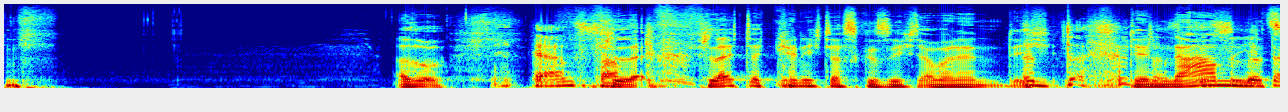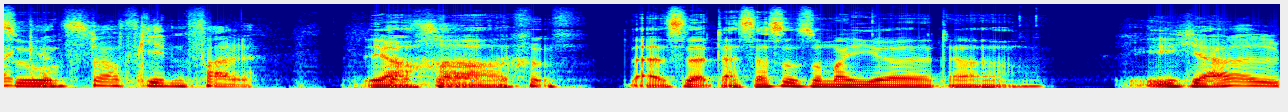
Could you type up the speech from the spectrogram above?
Also Ernsthaft? Vielleicht, erkenne ich das Gesicht, aber den, ich, das, den das Namen Gesicht dazu. erkennst du auf jeden Fall. Ja, das, das, das lass uns noch mal hier da. Ja,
